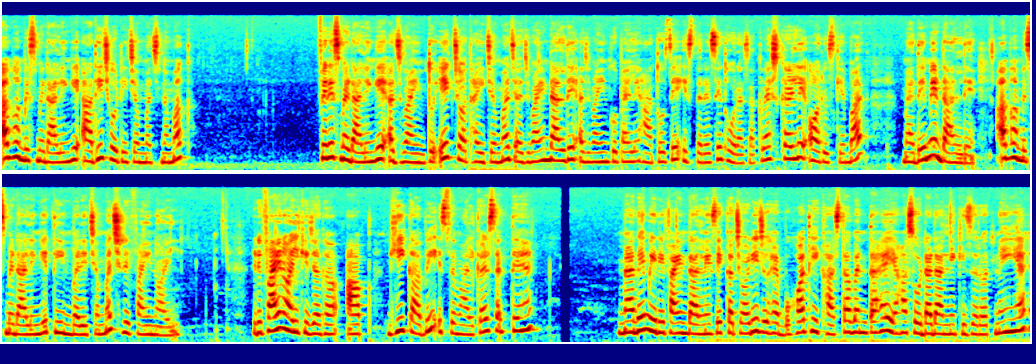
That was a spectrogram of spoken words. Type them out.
अब हम इसमें डालेंगे आधी छोटी चम्मच नमक। फिर इसमें डालेंगे अजवाइन। तो एक चौथाई चम्मच अजवाइन डाल दें। अजवाइन को पहले हाथों से इस तरह से थोड़ा सा क्रश कर लें और उसके बाद मैदे में डाल दें। अब हम इसमें डालेंगे तीन बड़े चम्मच रिफ़ाइन ऑयल। रिफ़ाइन ऑयल की जगह आप घी का भी इस्तेमाल कर सकते हैं। मैदे में रिफ़ाइन डालने से कचौड़ी जो है बहुत ही खास्ता बनता है, यहाँ सोडा डालने की ज़रूरत नहीं है।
